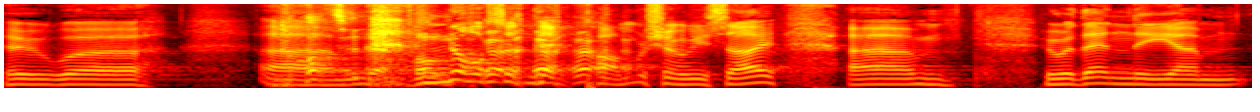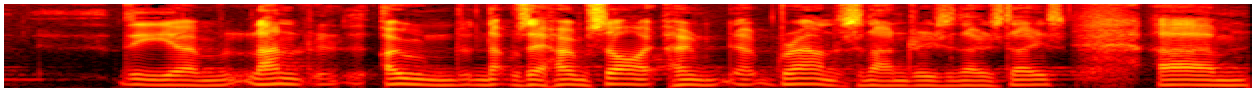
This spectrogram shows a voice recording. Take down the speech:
who were. Um, not in their pump, not in their pump shall we say? Um, who were then the um, the um, land owned, and that was their home site, home uh, ground at St Andrews in those days. Um,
